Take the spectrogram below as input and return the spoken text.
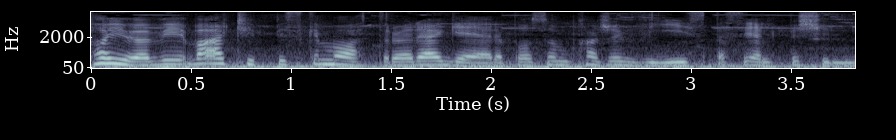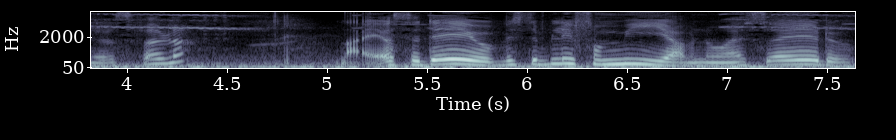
hva gjør vi? Hva er typiske måter å reagere på som kanskje vi spesielt bekymrer oss for, da? Nei, altså det er jo, Hvis det blir for mye av noe, så er det jo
